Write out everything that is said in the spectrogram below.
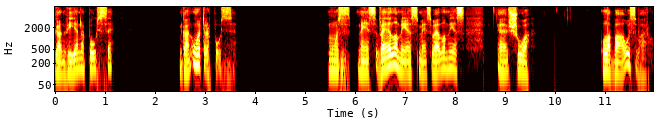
gan viena puse, gan otra puse. Mūs, mēs vēlamies, mēs vēlamies eh, šo labā uzvaru.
